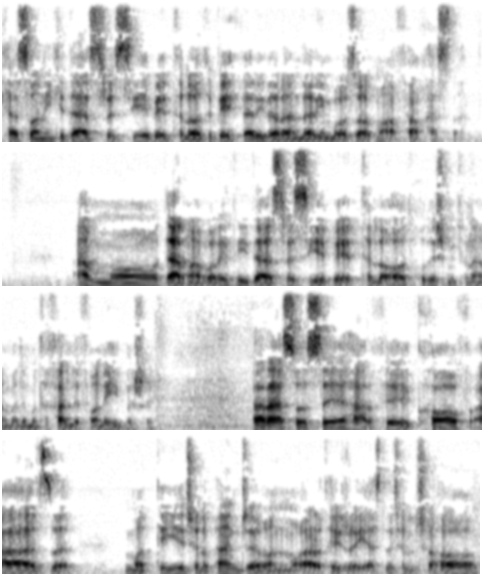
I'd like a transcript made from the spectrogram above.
کسانی که دسترسی به اطلاعات بهتری دارن در این بازار موفق هستند اما در مواردی دسترسی به اطلاعات خودش می‌تونه عمل متخلفانه ای باشه. بر اساس حرف کاف از ماده 45 قانون مقررات اجرایی اصل 44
